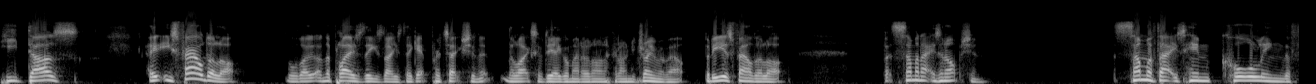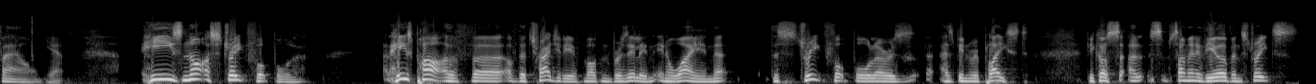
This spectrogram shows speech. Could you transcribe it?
He does. He- He's fouled a lot. Although, and the players these days they get protection that the likes of Diego Maradona can only dream about. But he is fouled a lot. But some of that is an option. Some of that is him calling the foul yeah. he's not a street footballer. He's part of uh, of the tragedy of modern Brazil in, in a way, in that the street footballer has has been replaced because uh, so many of the urban streets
